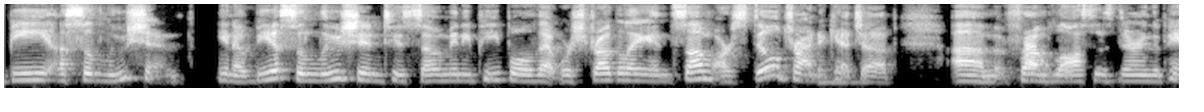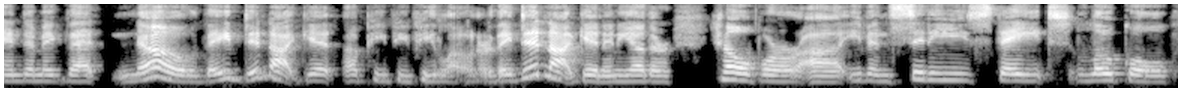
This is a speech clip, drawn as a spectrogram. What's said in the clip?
be a solution, you know, be a solution to so many people that were struggling and some are still trying to catch up um, from losses during the pandemic that no, they did not get a PPP loan or they did not get any other help or uh, even city, state, local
